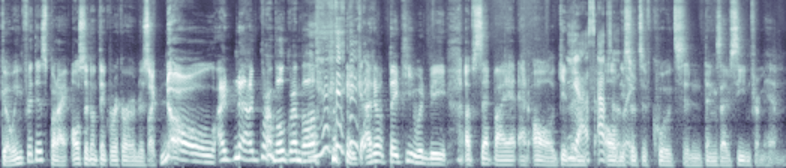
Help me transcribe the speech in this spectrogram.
going for this, but I also don't think Rick Riordan was like, no, I no, grumble, grumble. like, I don't think he would be upset by it at all, given Yes, all these sorts of quotes and things I've seen from him.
